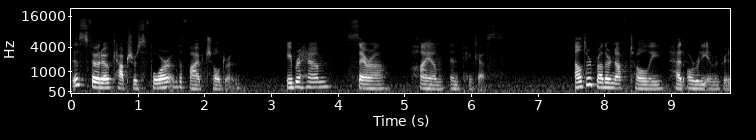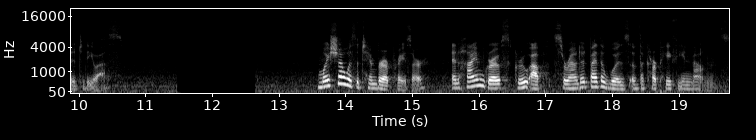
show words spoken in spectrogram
This photo captures four of the five children, Abraham, Sarah, Chaim, and Pinchas. Elder brother Naphtali had already immigrated to the US. Moishe was a timber appraiser, and Chaim Gross grew up surrounded by the woods of the Carpathian Mountains.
